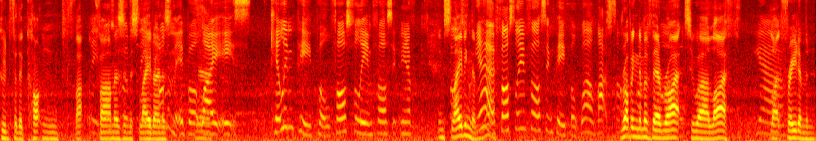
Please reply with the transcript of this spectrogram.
good for the cotton fa- farmers and the slave owners, economy, but Yeah. like it's killing people, forcefully enforcing, you know, enslaving them, Yeah, forcefully enforcing people. Well, that's not robbing them of their right to uh, life, Yeah. like freedom, and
